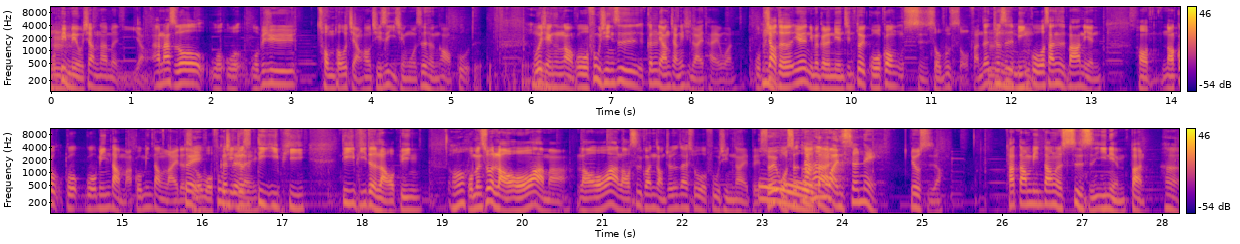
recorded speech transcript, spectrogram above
我并没有像他们一样。啊。那时候我我我必须。从头讲哦，其实以前我是很好过的，我以前很好过。我父亲是跟梁蒋一起来台湾，我不晓得，因为你们可能年轻，对国共史熟不熟？反正就是民国三十八年，好，然后国国国民党嘛，国民党来的时候，我父亲就是第一批第一批的老兵。哦，我们说老欧啊嘛，老欧啊，老士官长就是在说我父亲那一辈，所以我是二代。他很晚生呢，六十啊，他当兵当了四十一年半。哼。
